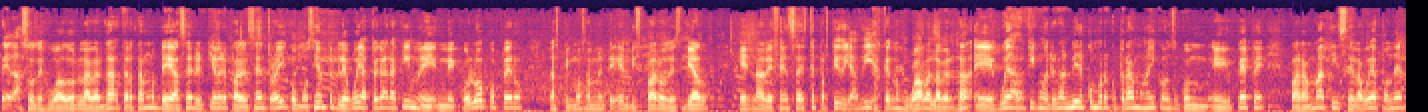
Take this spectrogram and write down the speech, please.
pedazo de jugador, la verdad. Tratamos de hacer el quiebre para el centro ahí, como siempre le voy a pegar aquí, me, coloco, pero lastimosamente el disparo desviado en la defensa de este partido. Ya días que no jugaba, la verdad. Eh, cuidado aquí con el rival, mire cómo recuperamos ahí con, con eh, Pepe para Mati. Se la voy a poner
